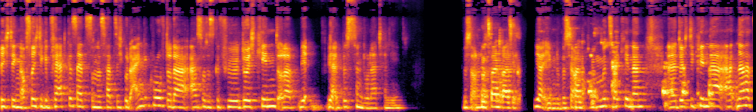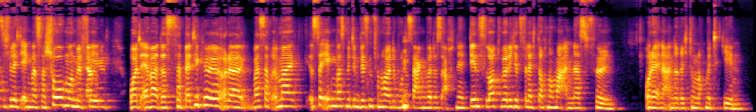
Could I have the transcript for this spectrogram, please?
richtigen aufs richtige Pferd gesetzt und es hat sich gut eingegroovt? Oder hast du das Gefühl durch Kind oder wie, wie alt bist denn du, Nathalie? Du bist auch noch 32. Ja, eben, du bist ja auch noch jung mit zwei Kindern. Äh, durch die Kinder hat, ne, hat sich vielleicht irgendwas verschoben und mir ja. fehlt whatever, das Sabbatical oder was auch immer. Ist da irgendwas mit dem Wissen von heute, wo du sagen würdest, ach ne, den Slot würde ich jetzt vielleicht doch nochmal anders füllen oder in eine andere Richtung noch mitgehen?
